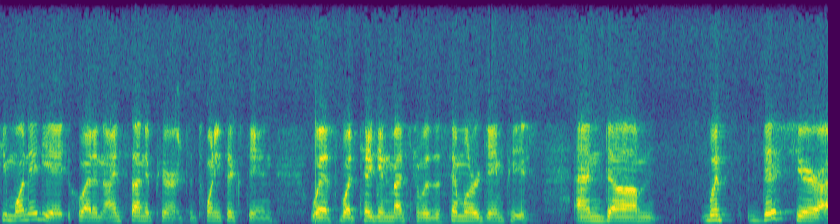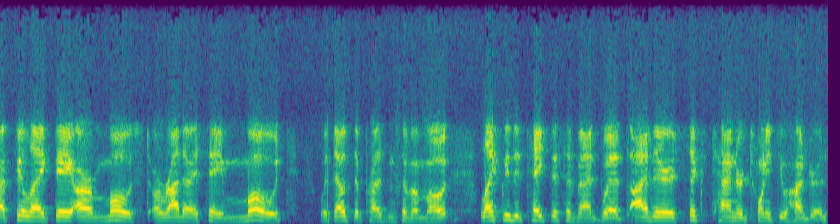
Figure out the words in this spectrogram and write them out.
Team 188 who had an Einstein appearance in 2016 with what Tegan mentioned was a similar game piece, and um, with this year, I feel like they are most, or rather, I say moat, without the presence of a moat, likely to take this event with either 610 or 2200.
